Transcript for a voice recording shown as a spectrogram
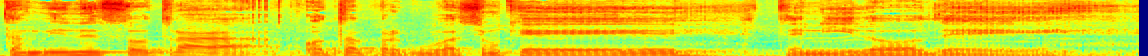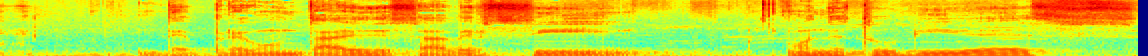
También es otra, otra preocupación que he tenido de, de preguntar y de saber si donde tú vives,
